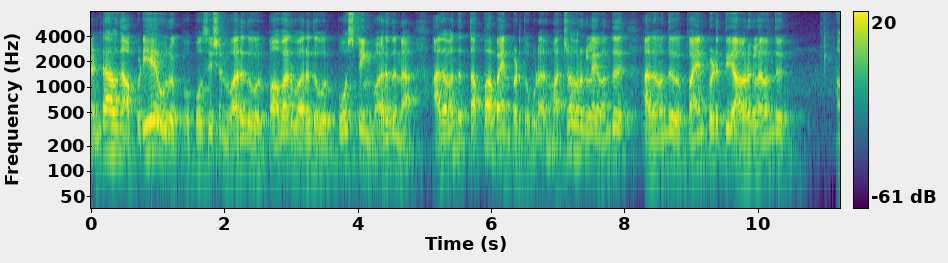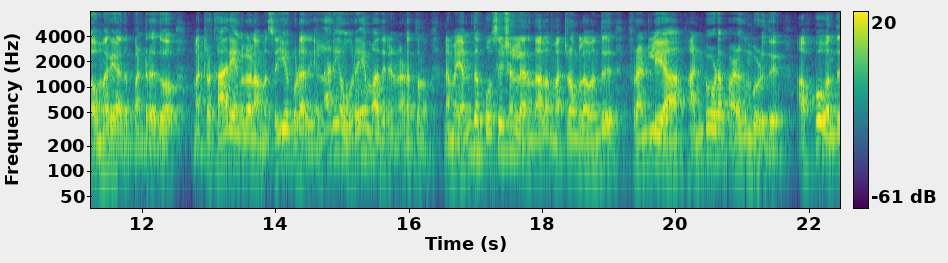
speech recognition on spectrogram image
ரெண்டாவது அப்படியே ஒரு பொசிஷன் வருது ஒரு பவர் வருது ஒரு போஸ்டிங் வருதுன்னா அதை வந்து தப்பாக பயன்படுத்தக்கூடாது. மற்றவர்களை வந்து அதை வந்து பயன்படுத்தி அவர்களை வந்து அவமரியாதை பண்ணுறதோ மற்ற காரியங்களோ நம்ம செய்யக்கூடாது. எல்லாரையும் ஒரே மாதிரி நடத்தணும். நம்ம எந்த பொசிஷனில் இருந்தாலும் மற்றவங்கள வந்து ஃப்ரெண்ட்லியாக அன்போடு பழகும் பொழுது அப்போது வந்து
